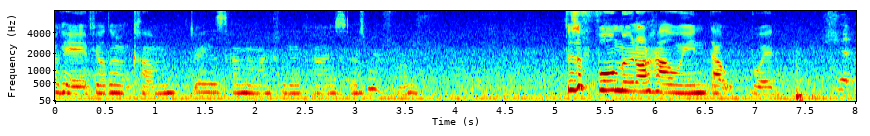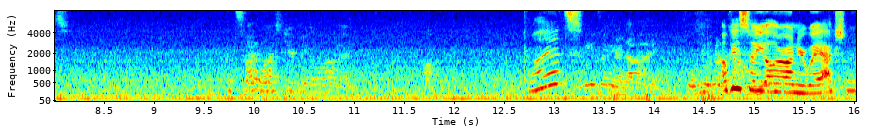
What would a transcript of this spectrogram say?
Okay, if y'all don't come during this time, I'm actually gonna cry. So. Where's my phone? There's a full moon on Halloween. That would. Shit. It's my last year being alive. What? Means I'm gonna die. Full moon on Okay, so y'all are on your way actually.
